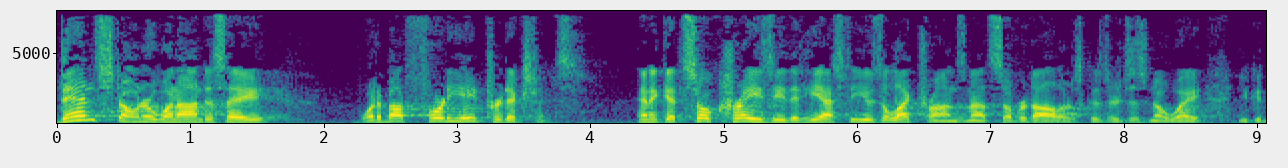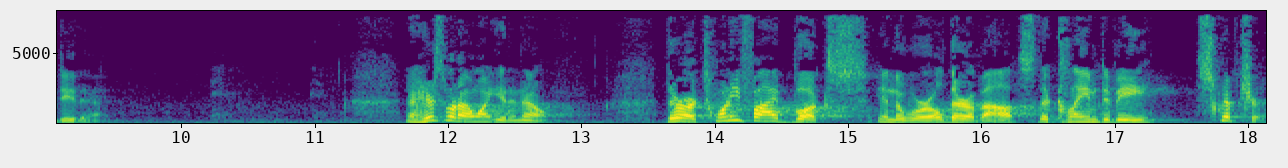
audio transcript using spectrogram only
Then Stoner went on to say, what about 48 predictions? And it gets so crazy that he has to use electrons, not silver dollars, because there's just no way you could do that. Now, here's what I want you to know. There are 25 books in the world, thereabouts, that claim to be scripture.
